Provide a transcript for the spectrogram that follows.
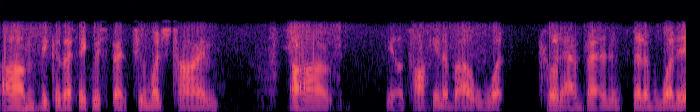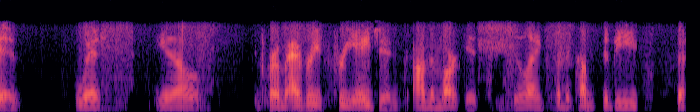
um, because I think we spent too much time, uh, you know, talking about what could have been instead of what is. With you know, from every free agent on the market to like for the Cubs to be the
